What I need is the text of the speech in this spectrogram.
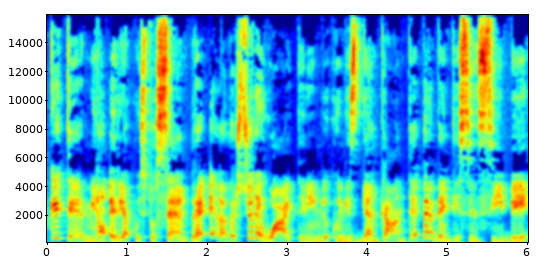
che termino e riacquisto sempre, è la versione whitening, quindi sbiancante, per denti sensibili,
